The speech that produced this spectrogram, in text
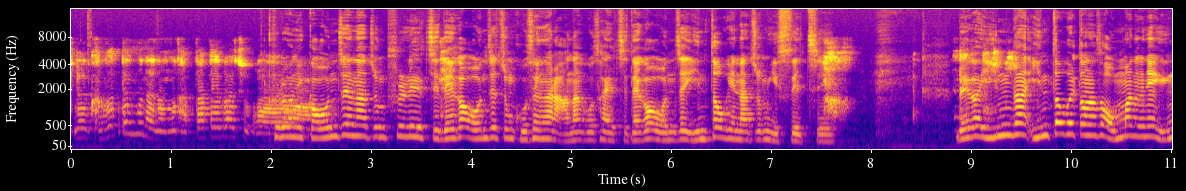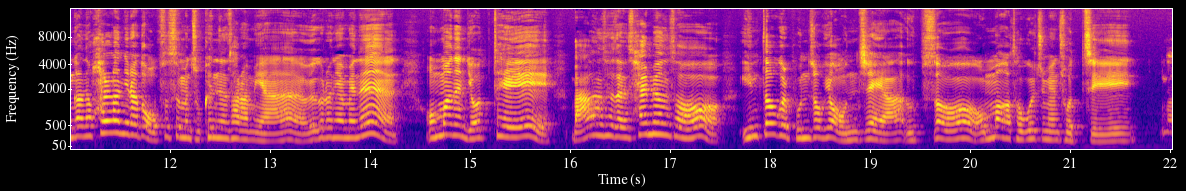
그냥 그것 때문에 너무 답답해가지고. 그러니까 언제나 좀 풀릴지 내가 언제 좀 고생을 안 하고 살지 내가 언제 인덕이나 좀 있을지 내가 인간 인덕을 떠나서 엄마는 그냥 인간의 환란이라도 없었으면 좋겠는 사람이야 왜 그러냐면은 엄마는 여태 43살 살면서 인덕을 본 적이 언제야 없어 엄마가 덕을 주면 줬지 네.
